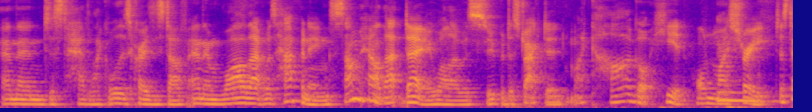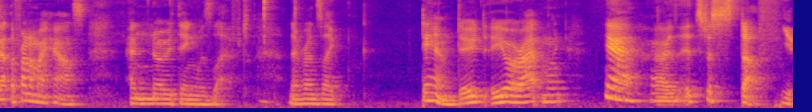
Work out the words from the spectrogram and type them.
and then just had like all this crazy stuff. And then while that was happening, somehow that day, while I was super distracted, my car got hit on my street, just out the front of my house, and no thing was left. And everyone's like, "Damn, dude, are you all right?" I'm like, "Yeah, uh, it's just stuff. Yeah.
